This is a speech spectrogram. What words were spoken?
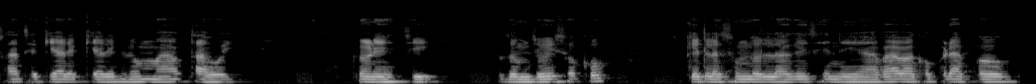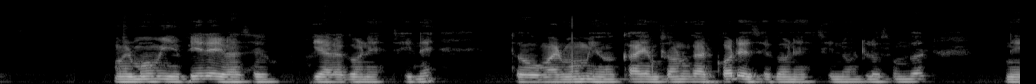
સાથે ક્યારેક ક્યારેક રમવા આવતા હોય ગણેશજી. તો તમે જોઈ શકો કેટલા સુંદર લાગે છે ને આ વાવા કપડાં મારી મમ્મીએ પહેરાવ્યા છે, પ્યારા ગણેશજીને. તો મારી મમ્મી કાયમ શણગાર કરે છે ગણેશજીનો, એટલો સુંદર ને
